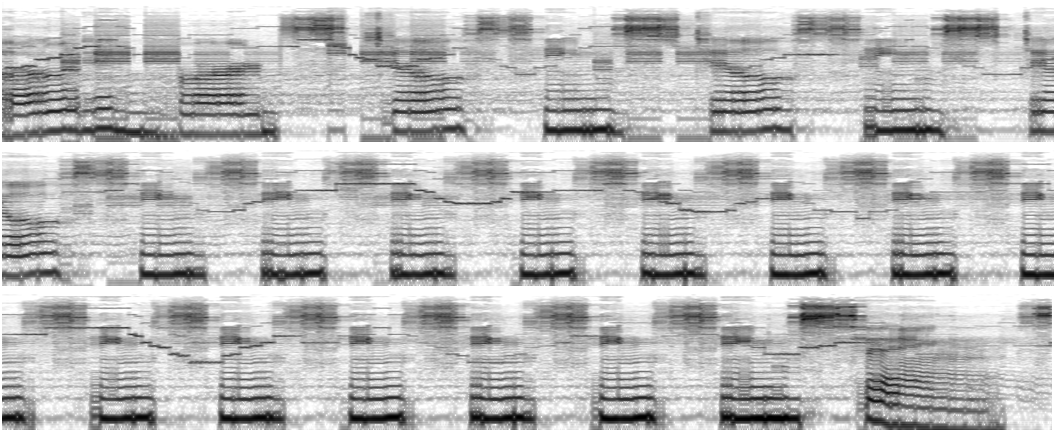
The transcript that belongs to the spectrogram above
And loaded bird still sings, still sings, still sings, sings, sings, sings, sings, sings, sings, sings, sings, sings, sings, sings, sings, sings, sings.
